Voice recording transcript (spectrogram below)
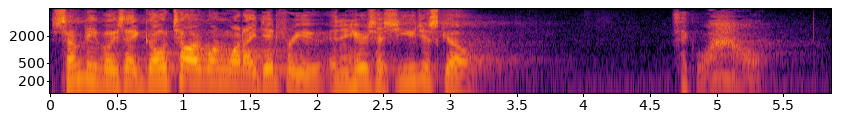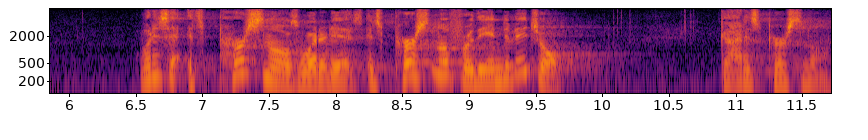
some people He said, "Go tell everyone what I did for you," and then here He says, "You just go." It's like, wow. What is that? It's personal, is what it is. It's personal for the individual. God is personal.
